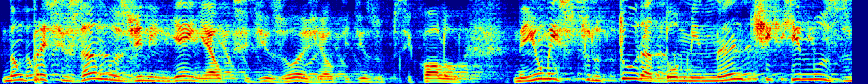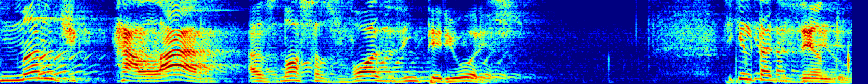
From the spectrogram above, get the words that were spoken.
Não precisamos de ninguém, é o que se diz hoje, é o que diz o psicólogo, nenhuma estrutura dominante que nos mande calar as nossas vozes interiores. O que ele está dizendo,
